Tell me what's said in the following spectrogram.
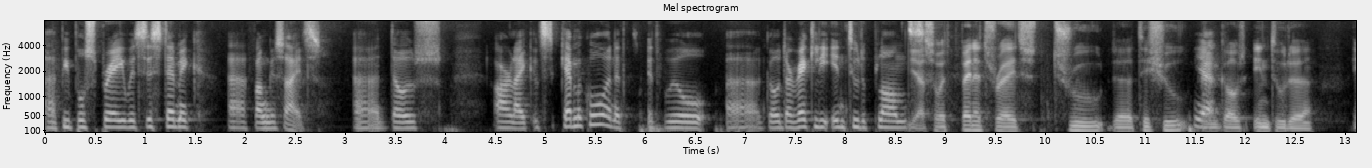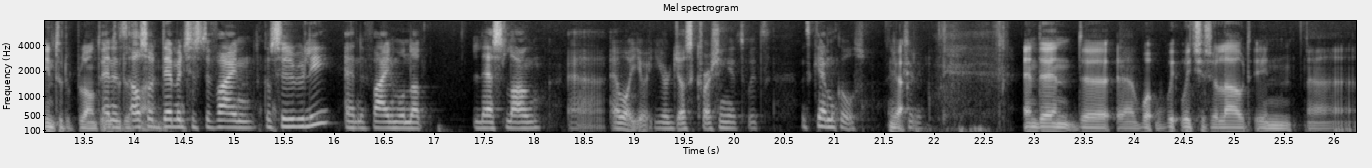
uh, people spray with systemic uh, fungicides. Uh, those are like it's chemical and it, it will uh, go directly into the plant. Yeah, so it penetrates through the tissue Yeah. and goes into the into the plant. and it also vine. damages the vine considerably, and the vine will not last long. Uh, and well, you're, you're just crushing it with with chemicals. Yeah. Actually, And then the uh, what which is allowed in uh,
